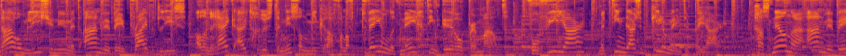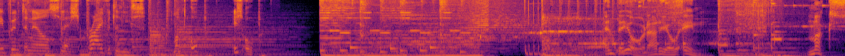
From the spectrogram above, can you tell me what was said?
Daarom lease je nu met ANWB Private Lease al een rijk uitgeruste Nissan Micra vanaf 219 euro per maand. Voor 4 jaar met 10.000 kilometer per jaar. Ga snel naar anwb.nl slash private lease. Want op is op. NPO Radio 1. Max.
